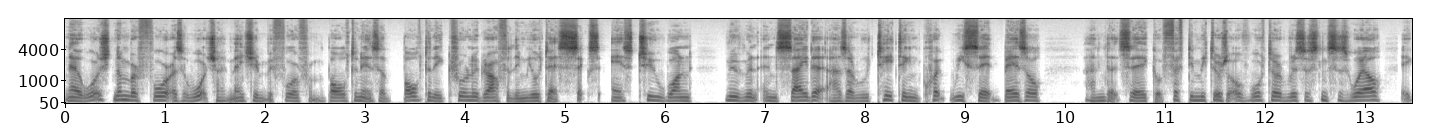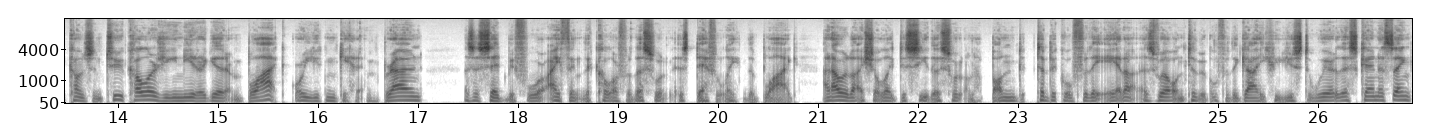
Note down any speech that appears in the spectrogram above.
Now, watch number four is a watch I mentioned before from Baltany. It's a Baltany chronograph with the Miyota 6S21 movement inside it. It has a rotating quick reset bezel and it's uh, got 50 metres of water resistance as well. It comes in two colours. You can either get it in black or you can get it in brown. As I said before, I think the colour for this one is definitely the black. And I would actually like to see this one on a bund, typical for the era as well, and typical for the guy who used to wear this kind of thing.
